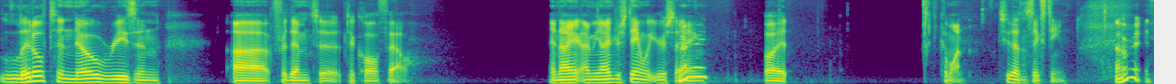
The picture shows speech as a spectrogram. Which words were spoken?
little to no reason uh, for them to, to call foul. And I, I mean, I understand what you're saying, right. but come on, 2016. All right.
